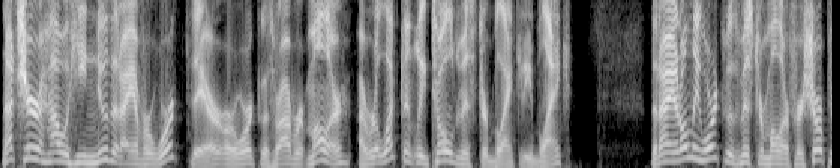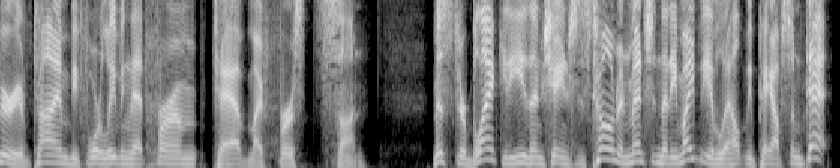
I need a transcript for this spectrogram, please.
Not sure how he knew that I ever worked there or worked with Robert Mueller. I reluctantly told Mr. Blankety Blank that I had only worked with Mr. Mueller for a short period of time before leaving that firm to have my first son. Mr. Blankety then changed his tone and mentioned that he might be able to help me pay off some debt.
